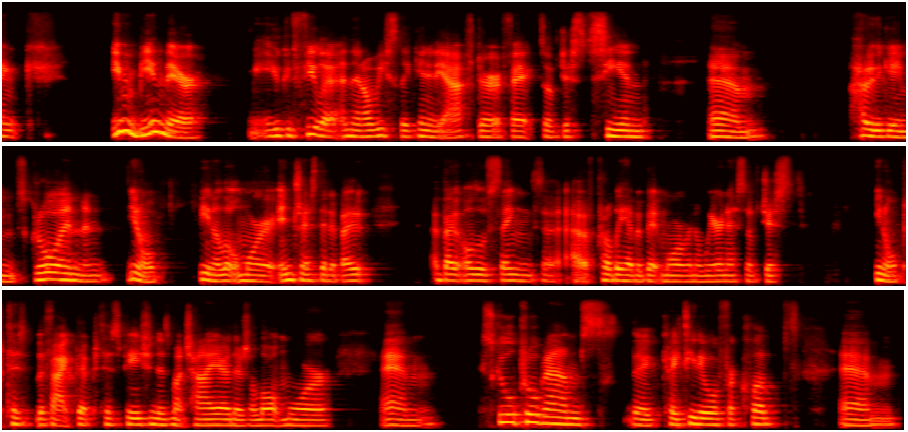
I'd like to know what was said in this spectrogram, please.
think even being there, you could feel it. And then obviously kind of the after effects of just seeing um how the game's growing and, you know, being a little more interested about about all those things. Uh, I've probably have a bit more of an awareness of just, you know, partic- the fact that participation is much higher. There's a lot more um school programs, the criteria for clubs um,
